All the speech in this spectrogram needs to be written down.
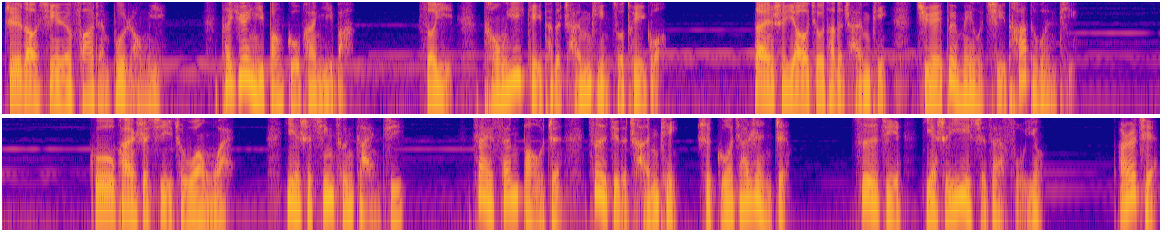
知道新人发展不容易，她愿意帮顾盼一把，所以同意给他的产品做推广，但是要求他的产品绝对没有其他的问题。顾盼是喜出望外，也是心存感激，再三保证自己的产品是国家认证，自己也是一直在服用。而且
